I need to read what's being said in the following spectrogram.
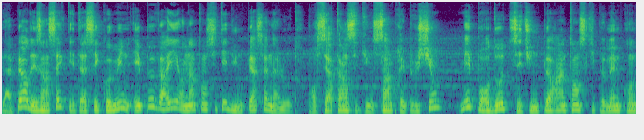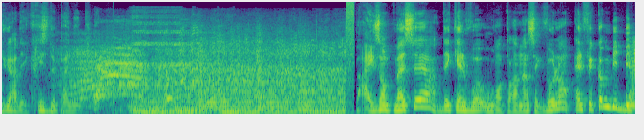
La peur des insectes est assez commune et peut varier en intensité d'une personne à l'autre. Pour certains, c'est une simple répulsion, mais pour d'autres, c'est une peur intense qui peut même conduire à des crises de panique. Par exemple, ma sœur, dès qu'elle voit ou entend un insecte volant, elle fait comme bip bip.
